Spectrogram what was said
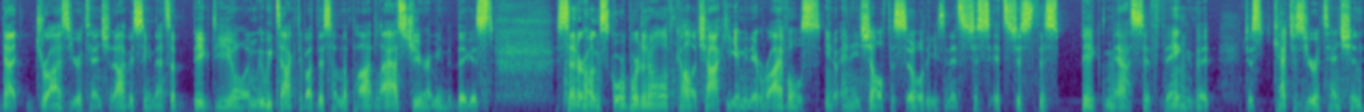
that draws your attention obviously, and that's a big deal. And we, we talked about this on the pod last year. I mean, the biggest center hung scoreboard in all of college hockey. I mean, it rivals you know NHL facilities, and it's just it's just this big massive thing that just catches your attention.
